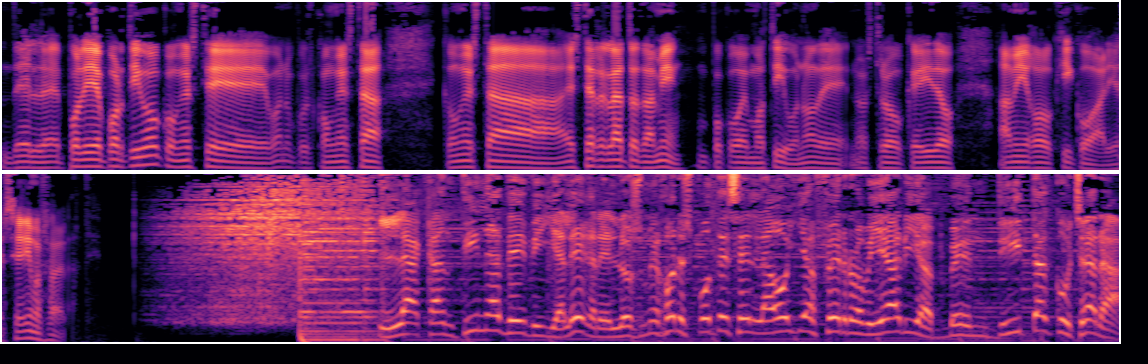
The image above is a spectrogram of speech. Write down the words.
del polideportivo con este, bueno, pues con esta, con esta, este relato también, un poco emotivo, ¿no? De nuestro querido amigo Kiko Arias. Seguimos adelante. La cantina de Villalegre, los mejores potes en la olla ferroviaria, bendita cuchara.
